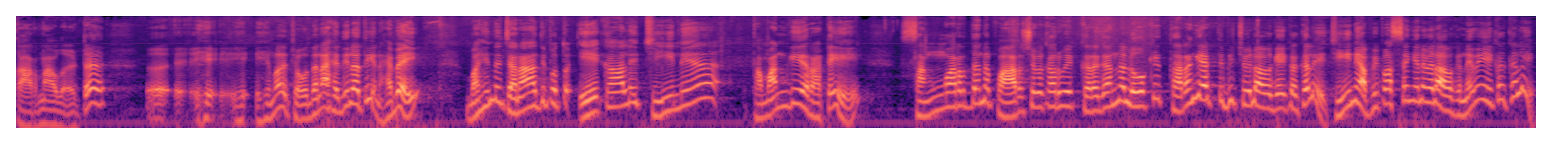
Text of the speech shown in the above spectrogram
කාරණාවලට එහෙම චෝදනා හැදිලා තියෙන හැබැයි මහින්ද ජනාධිපොත්තු ඒ කාලේ චීනය තමන්ගේ රටේ සංවර්ධන පාර්ශවකරුවෙක් කරගන්න ලෝකෙ තරගයක් තිබිච් වෙලාවගේ කළේ චීනය අපි පස්සෙන්ගෙන වෙලාවක නෙවේ එක කළේ.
